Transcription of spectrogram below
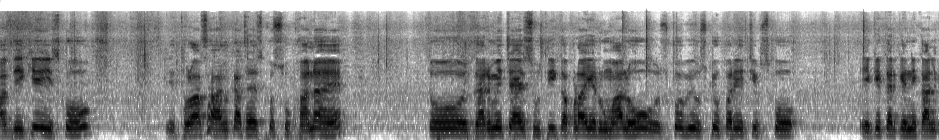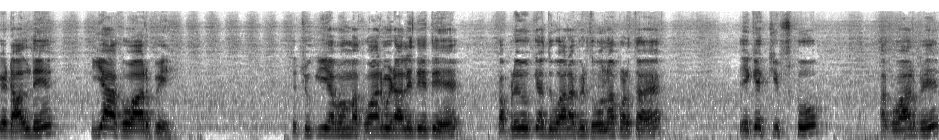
अब देखिए इसको थोड़ा सा हल्का सा इसको सुखाना है। तो घर में चाहे सूती कपड़ा या रुमाल हो, उसको भी, उसके ऊपर ये चिप्स को एक एक करके निकाल के डाल दें, या अखबार पे। तो चूँकि अब हम अखबार में डाले देते हैं, कपड़े को क्या दोबारा फिर धोना पड़ता है? एक एक चिप्स को अखबार पे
